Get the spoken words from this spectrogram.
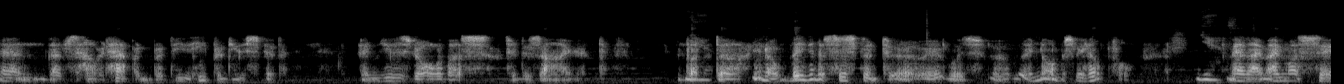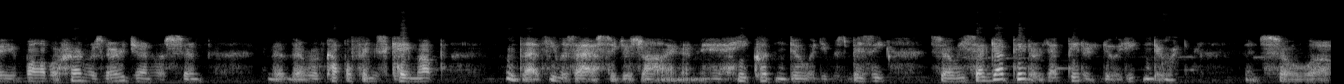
and that's how it happened. But he, he produced it and used all of us to design it. But uh, you know, being an assistant, uh, it was uh, enormously helpful. Yes. And I, I, must say, Bob O'Hearn was very generous, and there were a couple things came up that he was asked to design, and he couldn't do it. He was busy, so he said, "Get Peter, get Peter to do it. He can do it." And so uh,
